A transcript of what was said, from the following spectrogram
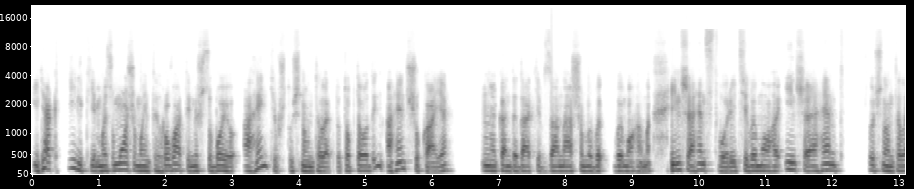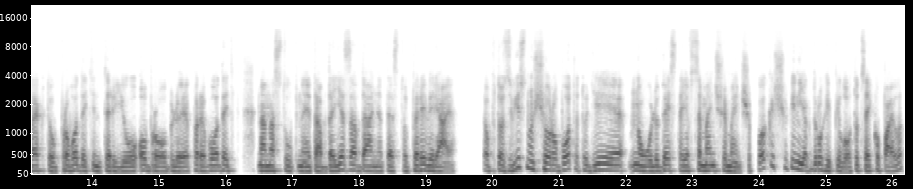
Як тільки ми зможемо інтегрувати між собою агентів штучного інтелекту, тобто один агент шукає кандидатів за нашими вимогами, інший агент створює ці вимоги, інший агент штучного інтелекту проводить інтерв'ю, оброблює, переводить на наступний етап, дає завдання тесту, перевіряє. Тобто, звісно, що робота тоді ну у людей стає все менше і менше. Поки що він як другий пілот, цей копайлот.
